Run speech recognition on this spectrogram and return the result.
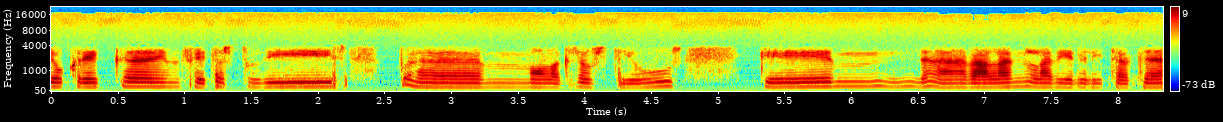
jo crec que hem fet estudis eh, molt exhaustius que mm, avalen la viabilitat de,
